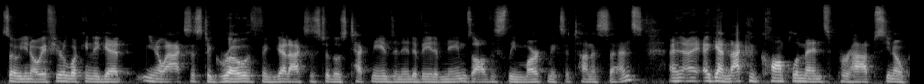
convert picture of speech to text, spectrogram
So you know if you're looking to get you know access to growth and get access to those tech names and innovative names, obviously Mark makes a ton of sense. And I, again, that could complement perhaps you know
